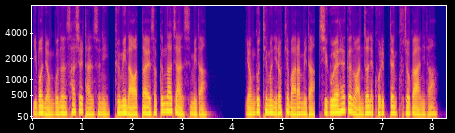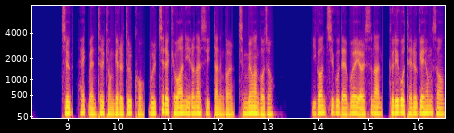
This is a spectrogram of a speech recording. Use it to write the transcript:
이번 연구는 사실 단순히 금이 나왔다 해서 끝나지 않습니다. 연구팀은 이렇게 말합니다. 지구의 핵은 완전히 고립된 구조가 아니다. 즉, 핵 멘틀 경계를 뚫고 물질의 교환이 일어날 수 있다는 걸 증명한 거죠. 이건 지구 내부의 열순환, 그리고 대륙의 형성,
